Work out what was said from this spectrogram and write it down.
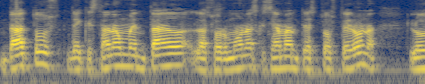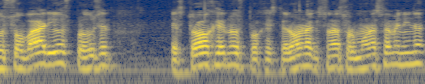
datos de que están aumentando las hormonas que se llaman testosterona. Los ovarios producen estrógenos, progesterona, que son las hormonas femeninas,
